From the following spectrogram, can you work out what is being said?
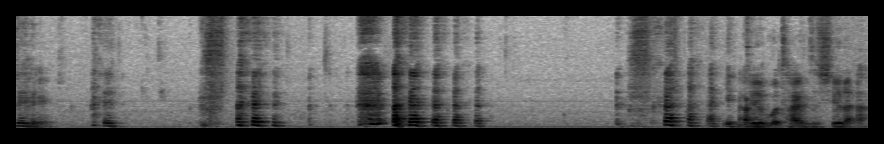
Dude, what time's the shoot at?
